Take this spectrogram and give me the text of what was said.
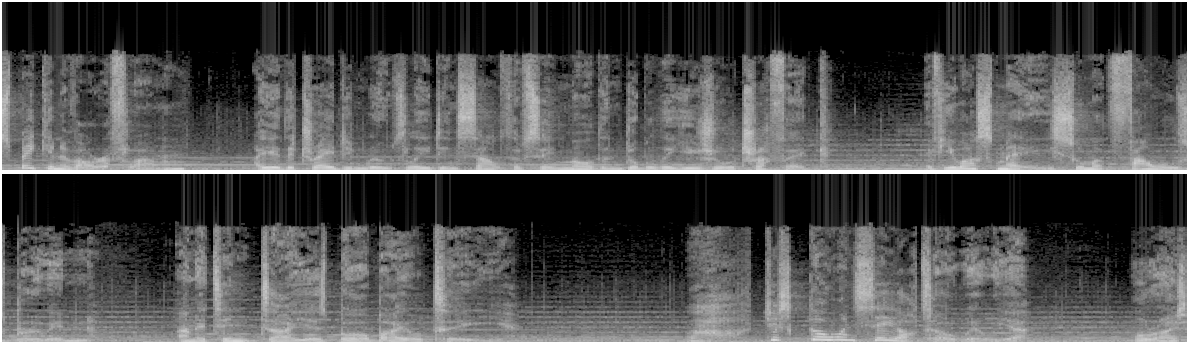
Speaking of Oriflamme, I hear the trading routes leading south have seen more than double the usual traffic. If you ask me, some at foul's brewing. And it ain't Tyre's tea. Oh, just go and see Otto, will you? All right.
